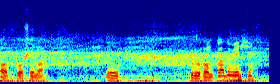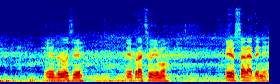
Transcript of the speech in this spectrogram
обкошуємо. І кругом кладовище. І, друзі, і працюємо. І всередині.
